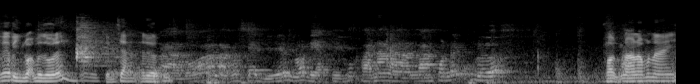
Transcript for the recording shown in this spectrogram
cái bình luận vừa rồi đấy kiểm tra lại được. Nó là con xe gì ấy, nó đẹp thì có khả năng là làm con đấy cũng được hoặc là cái này.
